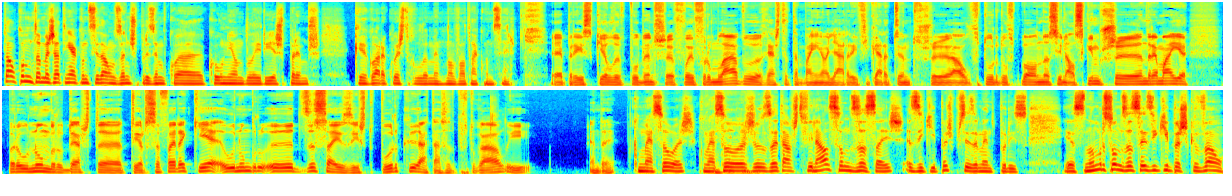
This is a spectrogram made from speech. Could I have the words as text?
tal como também já tinha acontecido há uns anos, por exemplo, com a, com a União de Leiria. Esperemos que agora com este regulamento não volte a acontecer. É para isso que ele, pelo menos, foi formulado. Resta também olhar e ficar atentos eh, ao futuro do futebol nacional. Seguimos, eh, André Maia, para o número desta terça-feira, que é o número 16. Eh, Isto porque há Taça de Portugal e André? Começa hoje, começa hoje os oitavos de final, são 16 as equipas, precisamente por isso. Esse número são 16 equipas que vão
